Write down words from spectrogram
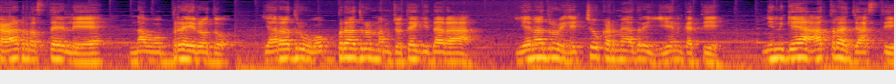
ಕಾಡು ರಸ್ತೆಯಲ್ಲಿ ನಾವೊಬ್ಬರೇ ಇರೋದು. ಯಾರಾದರೂ ಒಬ್ಬರಾದರೂ ನಮ್ಮ ಜೊತೆಗಿದ್ದಾರಾ? ಏನಾದರೂ ಹೆಚ್ಚು ಕಡಿಮೆ ಆದರೆ ಏನು ಗತಿ? ನಿನಗೆ ಆ ಥರ ಜಾಸ್ತಿ.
